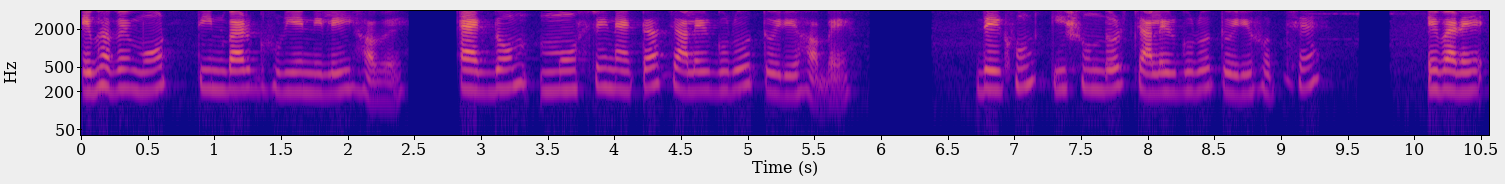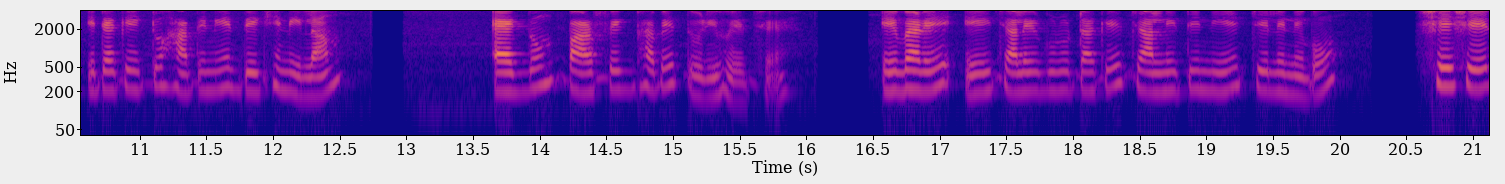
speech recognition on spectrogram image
এভাবে মোট তিনবার ঘুরিয়ে নিলেই হবে। একদম মসৃণ একটা চালের গুঁড়ো তৈরি হবে। দেখুন কি সুন্দর চালের গুঁড়ো তৈরি হচ্ছে। এবারে এটাকে একটু হাতে নিয়ে দেখে নিলাম। একদম পারফেক্টভাবে তৈরি হয়েছে। এবারে এই চালের গুঁড়োটাকে চালনিতে নিয়ে চেলে নেব। শেষের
